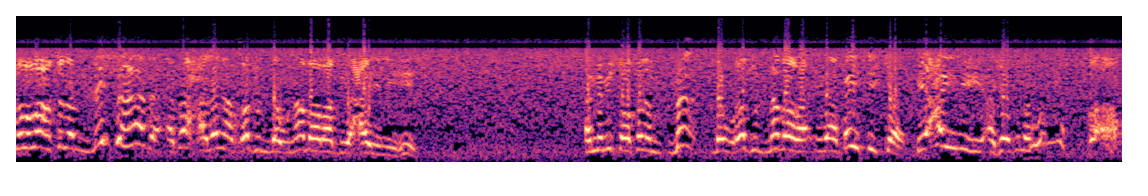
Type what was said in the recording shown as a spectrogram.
صلى الله عليه وسلم ليس هذا. أباح لنا الرجل لو نظر بعينه. النبي صلى الله عليه وسلم ما لو رجل نظر إلى بيتك بعينه أجاز له أن يقطعه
